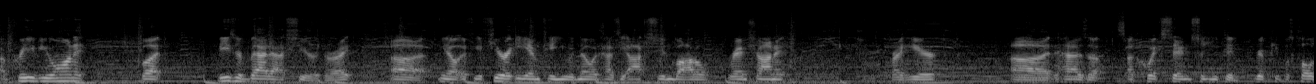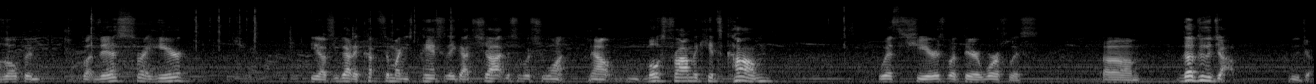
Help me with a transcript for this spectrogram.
a preview on it, but these are badass shears, all right? Uh, you know, if, if you're an EMT, you would know it has the oxygen bottle wrench on it right here. Uh, it has a, a quick cinch so you could rip people's clothes open. But this right here, you know, if you got to cut somebody's pants and they got shot, this is what you want. Now, most trauma kits come with shears, but they're worthless. Um, they'll do the job. Do the job.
